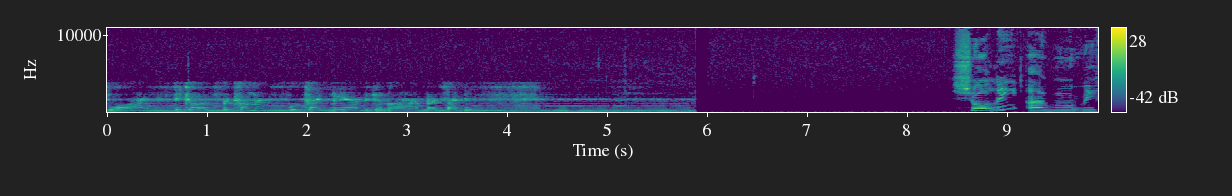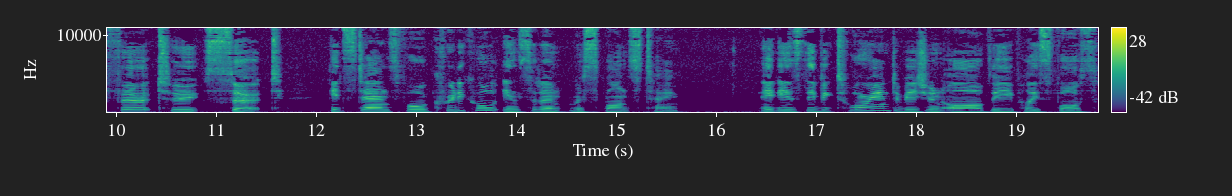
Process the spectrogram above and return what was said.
Why? Because the comet will take me out because I have no safety. Shortly, I will refer to CIRT. It stands for Critical Incident Response Team. It is the Victorian division of the police force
